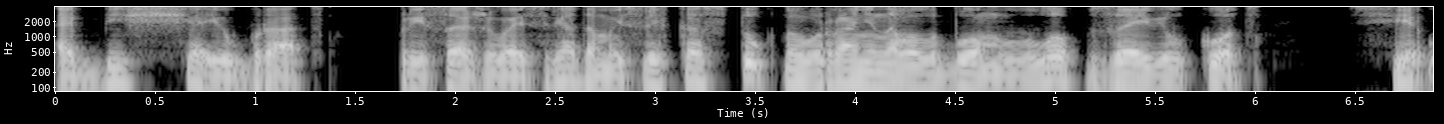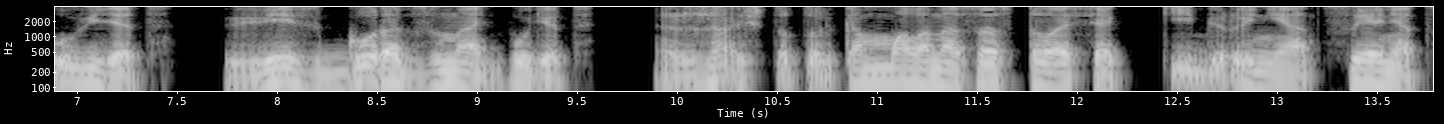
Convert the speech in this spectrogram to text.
Обещаю, брат. Присаживаясь рядом и слегка стукнув раненого лбом в лоб, заявил кот. Все увидят, весь город знать будет. Жаль, что только мало нас осталось, а киберы не оценят.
